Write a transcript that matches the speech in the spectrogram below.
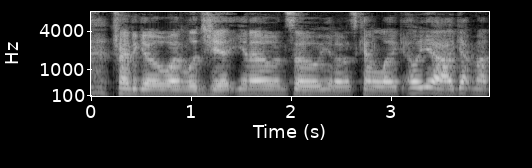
trying to go uh, legit you know and so you know it's kind of like oh yeah i got my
